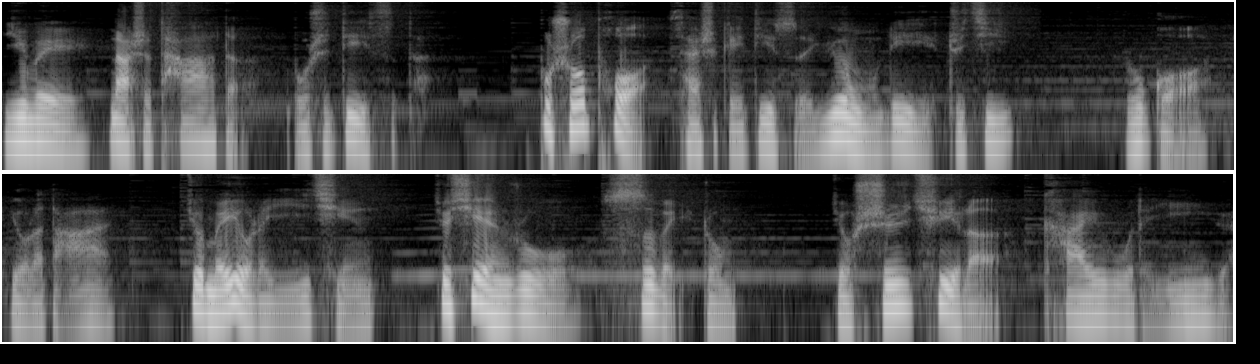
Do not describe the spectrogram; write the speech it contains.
因为那是他的，不是弟子的。不说破，才是给弟子用力之机。如果有了答案，就没有了移情，就陷入思维中，就失去了开悟的因缘。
